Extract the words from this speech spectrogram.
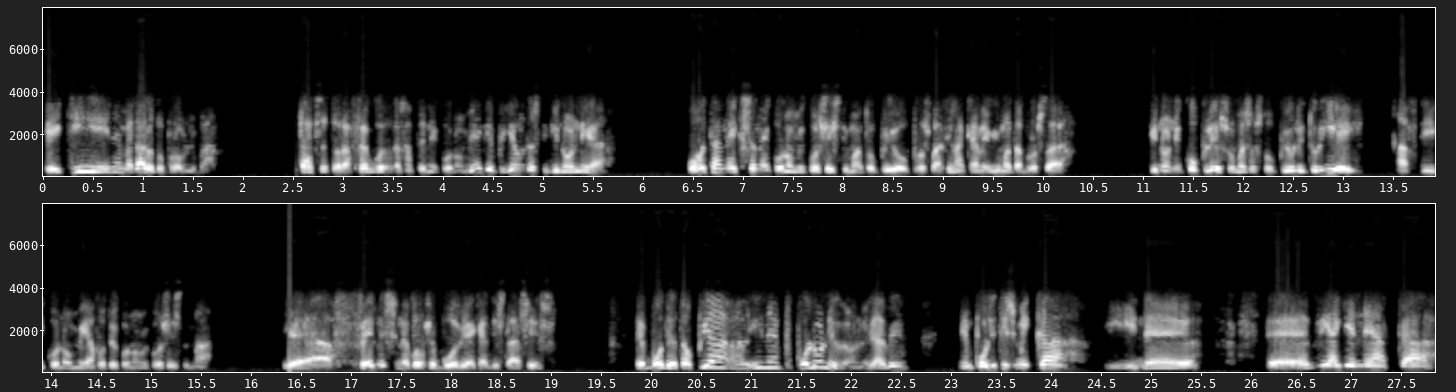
Εκεί είναι μεγάλο το πρόβλημα. Κοιτάξτε τώρα, φεύγοντας από την οικονομία και πηγαίνοντας στην κοινωνία. Όταν έχεις ένα οικονομικό σύστημα το οποίο προσπαθεί να κάνει βήματα μπροστά, κοινωνικό πλαίσιο μέσα στο οποίο λειτουργεί αυτή η οικονομία, αυτό το οικονομικό σύστημα, και φέρνει συνεχώ εμπόδια και αντιστάσεις, εμπόδια τα οποία είναι πολλών ειδών. Δηλαδή, είναι πολιτισμικά, είναι ε, διαγενειακά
